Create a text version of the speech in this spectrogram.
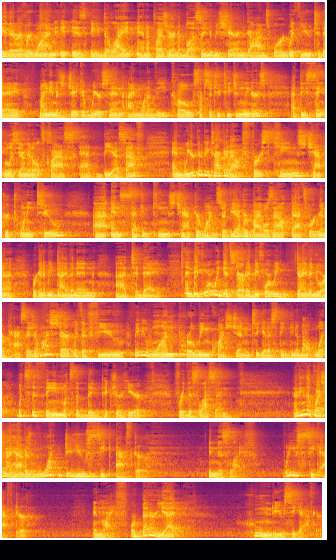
Hey there, everyone. It is a delight and a pleasure and a blessing to be sharing God's Word with you today. My name is Jacob Weirson. I'm one of the co substitute teaching leaders at the St. Louis Young Adults class at BSF. And we're going to be talking about 1 Kings chapter 22. Uh, and Second Kings chapter one. So if you have your Bibles out, that's we're gonna we're gonna be diving in uh, today. And before we get started, before we dive into our passage, I want to start with a few, maybe one probing question to get us thinking about what, what's the theme, what's the big picture here for this lesson. I think the question I have is what do you seek after in this life? What do you seek after in life? Or better yet, whom do you seek after?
